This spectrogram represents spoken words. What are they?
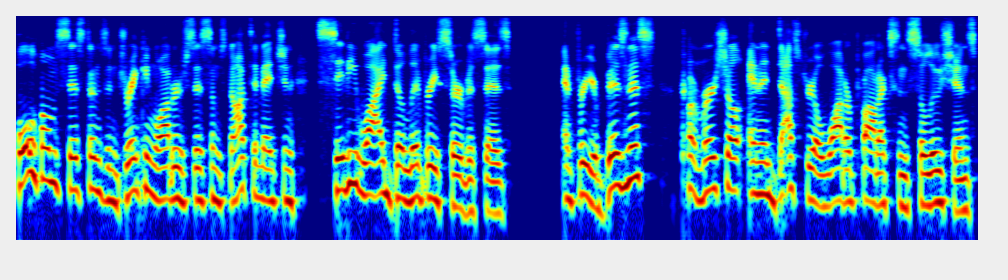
whole home systems and drinking water systems, not to mention citywide delivery services. And for your business, commercial, and industrial water products and solutions,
